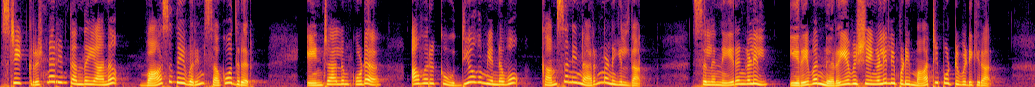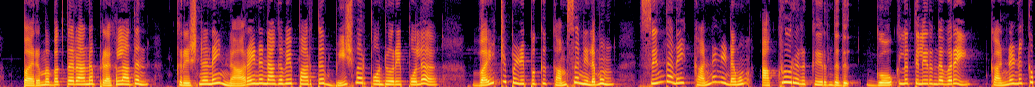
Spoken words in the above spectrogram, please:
ஸ்ரீ கிருஷ்ணரின் தந்தையான வாசுதேவரின் சகோதரர். என்றாலும் கூட அவருக்கு உத்தியோகம் என்னவோ கம்சனின் அரண்மனையில்தான். சில நேரங்களில் இறைவன் நிறைய விஷயங்களில் இப்படி மாற்றி போட்டு விடுகிறான். பரமபக்தரான பிரகலாதன் கிருஷ்ணனை நாராயணனாகவே பார்த்த பீஷ்மர் போன்றோரைப் போல வயிற்றுப் பிழைப்புக்கு கம்சனிடமும் சிந்தனை கண்ணனிடமும் அக்ரூரருக்கு இருந்தது. கோகுலத்தில் இருந்தவரை கண்ணனுக்கு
